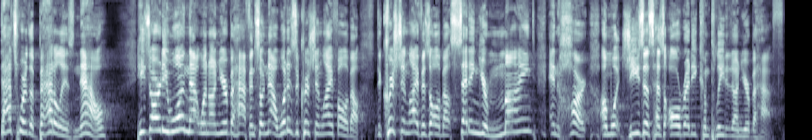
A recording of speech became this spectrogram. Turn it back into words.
That's where the battle is now. He's already won that one on your behalf. And so now, what is the Christian life all about? The Christian life is all about setting your mind and heart on what Jesus has already completed on your behalf.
